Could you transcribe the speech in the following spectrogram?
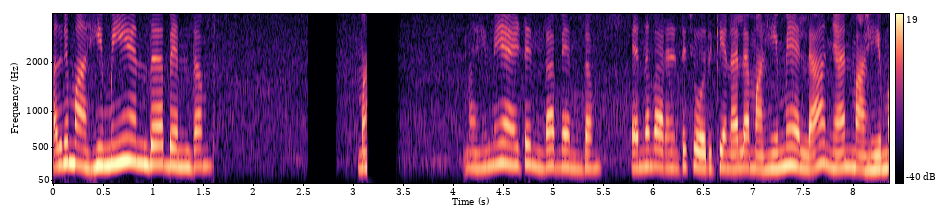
അതിന് മഹിമയും എന്താ ബന്ധം? മഹിമയായിട്ട് എന്താ ബന്ധം എന്ന് പറഞ്ഞിട്ട് ചോദിക്കുകയാണ്. അല്ല മഹിമയല്ല ഞാൻ മഹിമ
